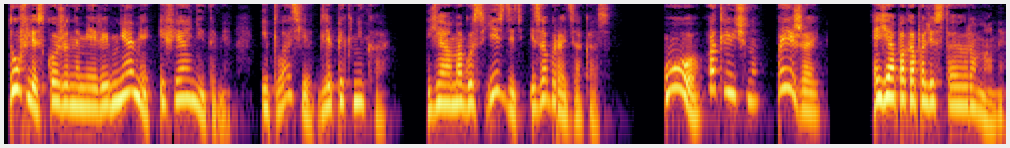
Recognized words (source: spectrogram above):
туфли с кожаными ремнями и фианитами и платье для пикника. Я могу съездить и забрать заказ. О, отлично, поезжай. Я пока полистаю романы.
